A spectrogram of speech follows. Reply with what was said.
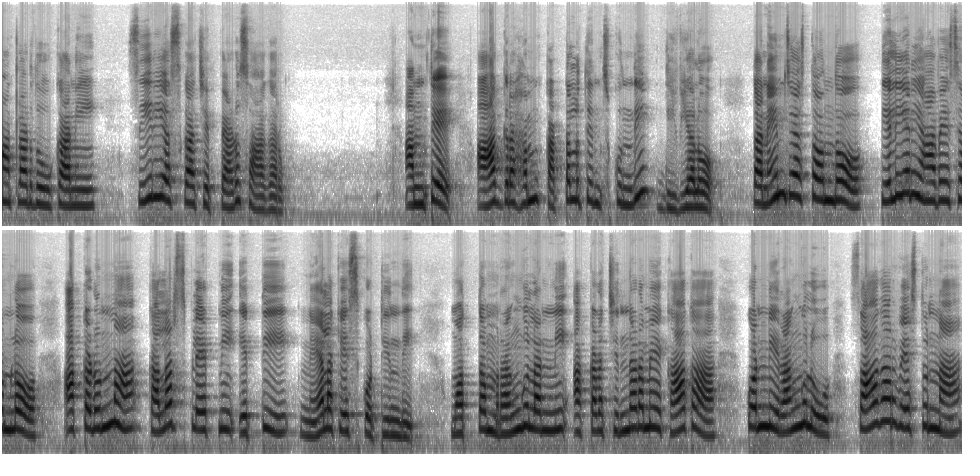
మాట్లాడదువు కానీ సీరియస్గా చెప్పాడు సాగర్. అంతే ఆగ్రహం కట్టలు తెంచుకుంది దివ్యలో. తనేం చేస్తోందో తెలియని ఆవేశంలో అక్కడున్న కలర్స్ ప్లేట్ని ఎత్తి నేలకేసి కొట్టింది. మొత్తం రంగులన్నీ అక్కడ చిందడమే కాక కొన్ని రంగులు సాగర్ వేస్తున్న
